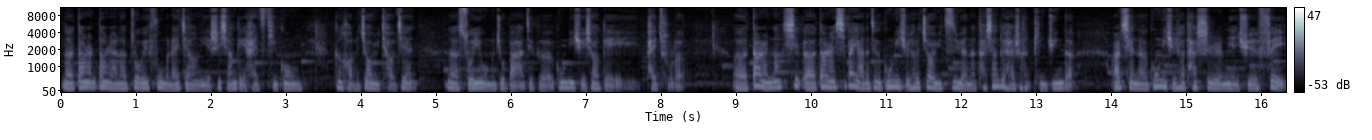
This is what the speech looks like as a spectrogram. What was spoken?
那当然，当然了，作为父母来讲，也是想给孩子提供更好的教育条件。那所以我们就把这个公立学校给排除了。呃，当然呢，西呃，当然西班牙的这个公立学校的教育资源呢，它相对还是很平均的。而且呢，公立学校它是免学费、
